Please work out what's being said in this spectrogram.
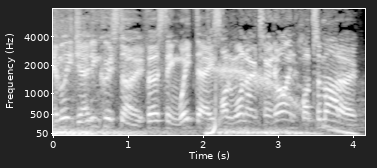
Emily, Jade, and Christo. First thing weekdays on 1029 Hot Tomato.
